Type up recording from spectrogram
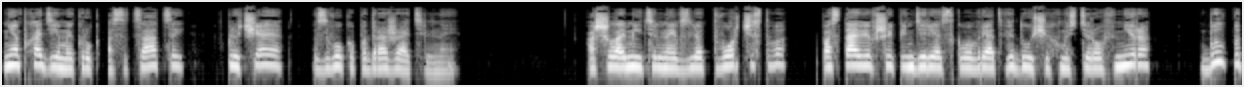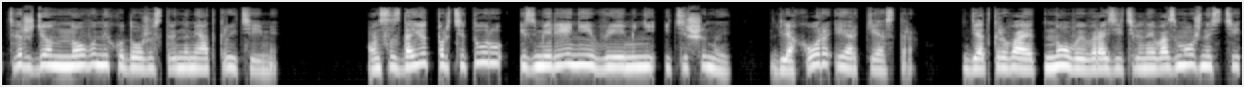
необходимый круг ассоциаций, включая звукоподражательные. Ошеломительный взлет творчества, поставивший Пендерецкого в ряд ведущих мастеров мира, был подтвержден новыми художественными открытиями. Он создает партитуру измерений времени и тишины для хора и оркестра, где открывает новые выразительные возможности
